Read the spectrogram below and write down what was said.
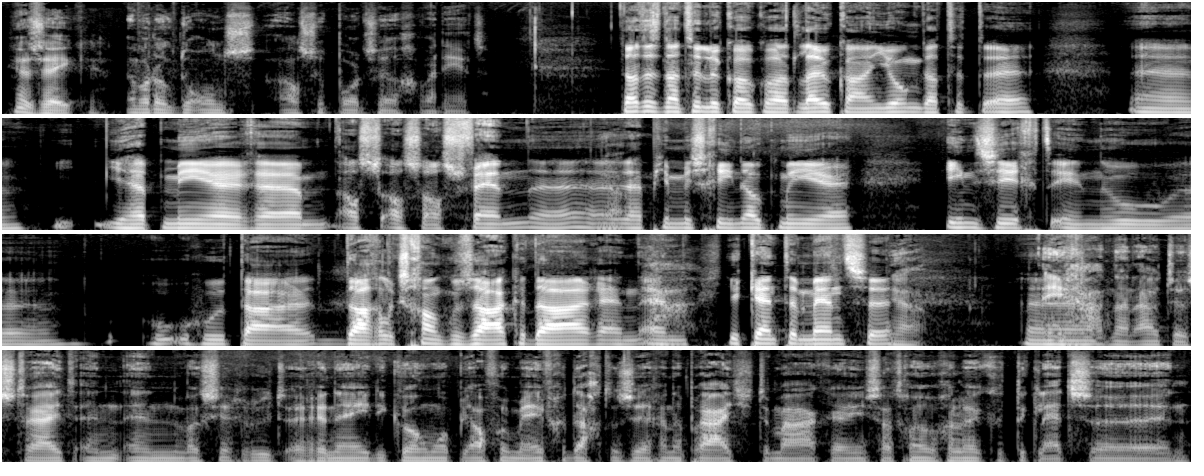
Jazeker. En wordt ook door ons als supporters heel gewaardeerd. Dat is natuurlijk ook wel het leuke aan Jong, dat het... Uh, uh, je hebt meer, uh, als, als, als fan, ja. heb je misschien ook meer inzicht in hoe, uh, hoe, hoe het daar dagelijks gang van zaken daar en, ja. en je kent de mensen. Ja. Uh, en je gaat naar een uitwedstrijd en, en wat ik zeg, Ruud en René, die komen op je af om je even gedachten te zeggen en een praatje te maken. En je staat gewoon lekker te kletsen. En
